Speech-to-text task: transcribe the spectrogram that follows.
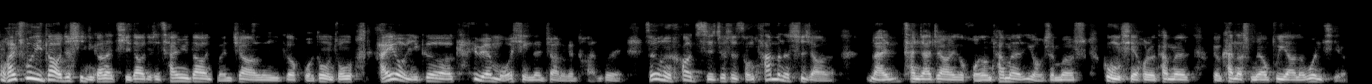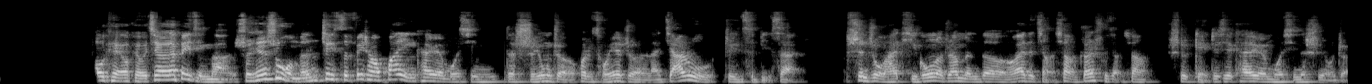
我还注意到，就是你刚才提到，就是参与到你们这样的一个活动中，还有一个开源模型的这样的一个团队，所以我很好奇，就是从他们的视角来参加这样一个活动，他们有什么贡献，或者他们有看到什么样不一样的问题？OK OK，我介绍一下背景吧。首先是我们这次非常欢迎开源模型的使用者或者从业者来加入这次比赛，甚至我们还提供了专门的额外的奖项，专属奖项是给这些开源模型的使用者。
